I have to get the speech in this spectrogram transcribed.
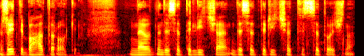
жити багато років. Не одне десятиріччя, десятиріччя це точно.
